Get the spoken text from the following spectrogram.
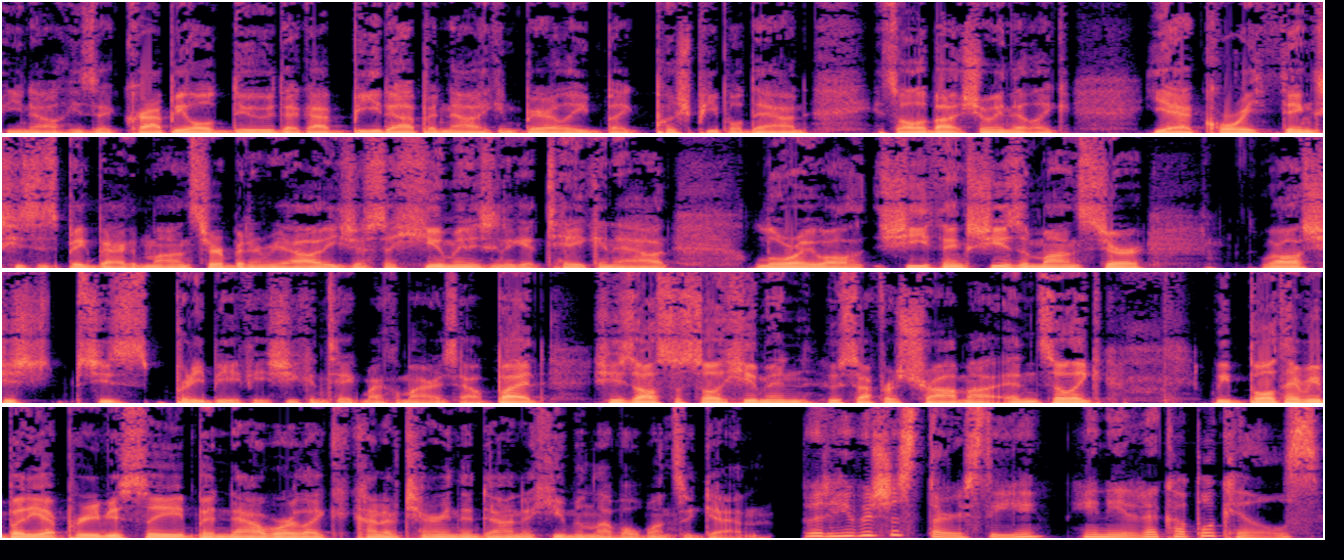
you know, he's a crappy old dude that got beat up and now he can barely like push people down. It's all about showing that like, yeah, Corey thinks he's this big bad monster, but in reality, he's just a human. He's going to get taken out. Laurie, while she thinks she's a monster, well, she's she's pretty beefy. She can take Michael Myers out, but she's also still a human who suffers trauma. And so, like, we built everybody up previously, but now we're like kind of tearing them down to human level once again. but he was just thirsty he needed a couple kills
